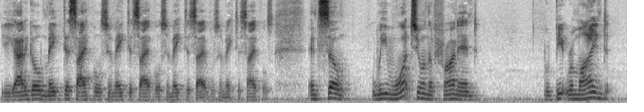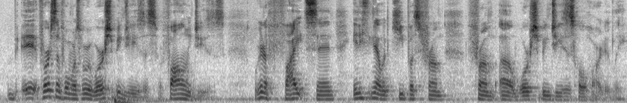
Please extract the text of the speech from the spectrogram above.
You got to go make disciples who make disciples who make disciples who make disciples. And so we want to on the front end be, remind first and foremost we're worshiping jesus we're following jesus we're going to fight sin, anything that would keep us from from uh, worshiping Jesus wholeheartedly,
